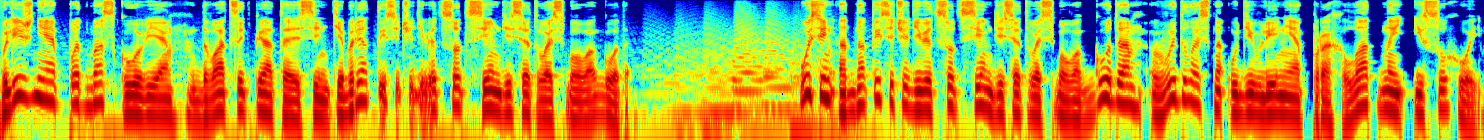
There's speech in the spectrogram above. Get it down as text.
Ближнее Подмосковье, 25 сентября 1978 года. Осень 1978 года выдалась на удивление прохладной и сухой.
